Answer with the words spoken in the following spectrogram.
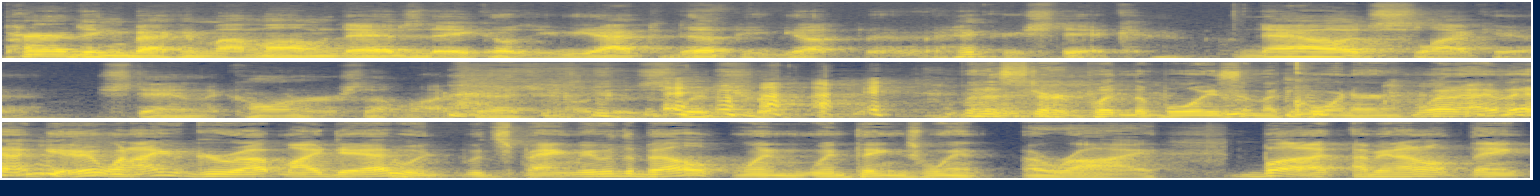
parenting back in my mom and dad's day because you acted up, you got the hickory stick. Now it's like a stand in the corner or something like that. You know, it's a switch from gonna start putting the boys in the corner. When I, I, mean, I get it. When I grew up, my dad would, would spank me with the belt when when things went awry. But I mean, I don't think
